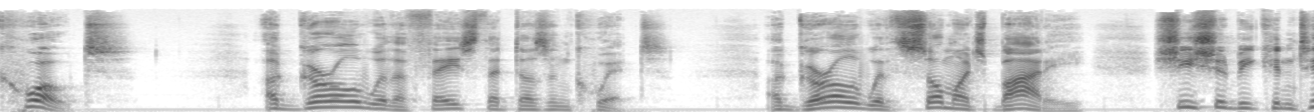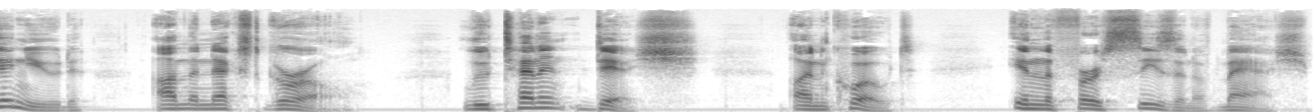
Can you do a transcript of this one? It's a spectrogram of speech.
quote, a girl with a face that doesn't quit. A girl with so much body, she should be continued on the next girl. Lieutenant Dish, unquote, in the first season of MASH.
